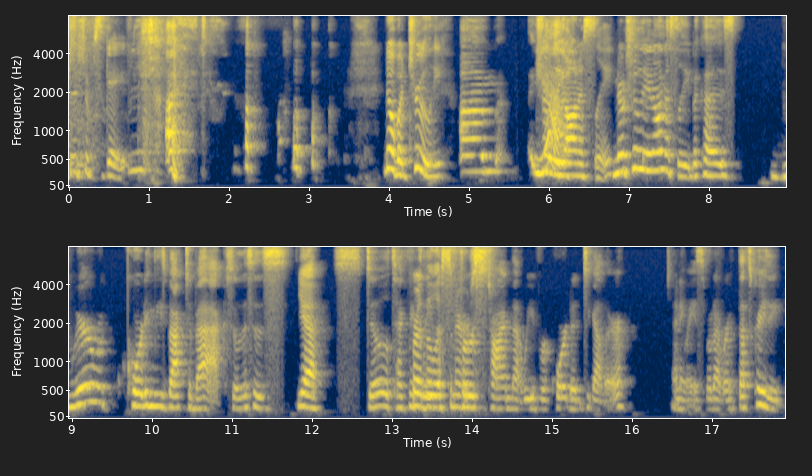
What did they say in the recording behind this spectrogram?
Bishop's Gate. no, but truly, um, truly, yeah. honestly, No, truly and honestly, because we're recording these back to back, so this is yeah. still technically for the, listeners. first time that we've recorded together. Anyways, whatever. That's crazy.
